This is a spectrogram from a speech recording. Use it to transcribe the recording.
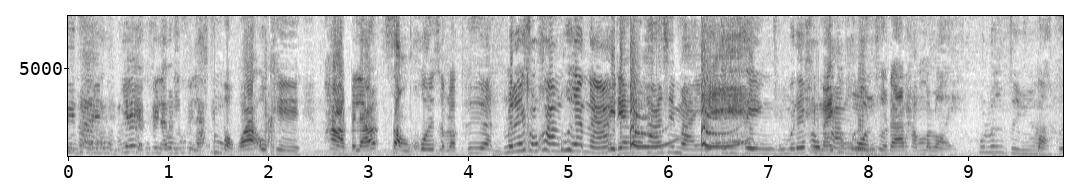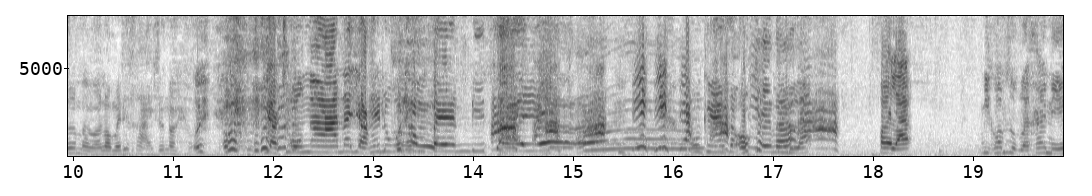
ดีใจเย้กูฟินแล้ววันนี้กูฟินแล้วซึ่งบอกว่าโอเค ผ่านไปแล้วสองคนสำหรับเพื่อนไม่ได้เข้าข้างเพื่อนนะ ไม่ได้เข้าข้างใช่ไหมจริงๆกูไม่ได้เห็เข้านไหมข้างทุกคนโซดาทำอร่อย พูดเรื่องจริงบออะกเพื่อนไหมว่าเราไม่ได้ขายซะหน่อยเอ้ยอยากโชว์งานนะอยากให้รู้ว่าทำเป็นดีใจอะโอเคโอเคนะ ไปละ มีความสุขแล้วแค่นี้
